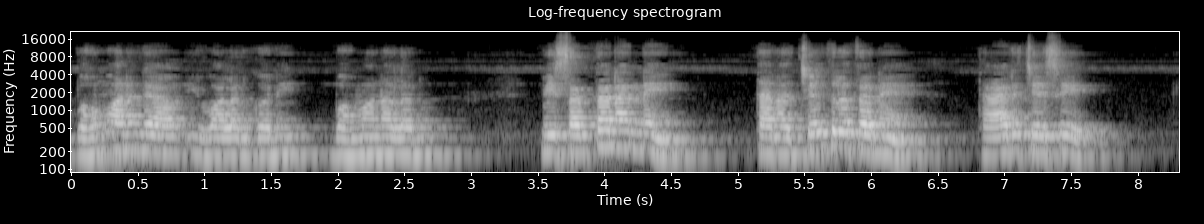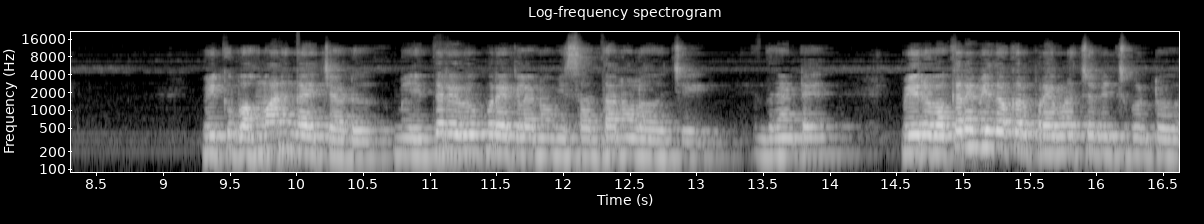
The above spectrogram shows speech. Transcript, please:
బహుమానంగా ఇవ్వాలనుకొని బహుమానాలను మీ సంతానాన్ని తన చేతులతోనే తయారు చేసి మీకు బహుమానంగా ఇచ్చాడు. మీ ఇద్దరి రూపురేఖలను మీ సంతానంలో వచ్చి ఎందుకంటే మీరు ఒకరి మీద ఒకరు ప్రేమను చూపించుకుంటూ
